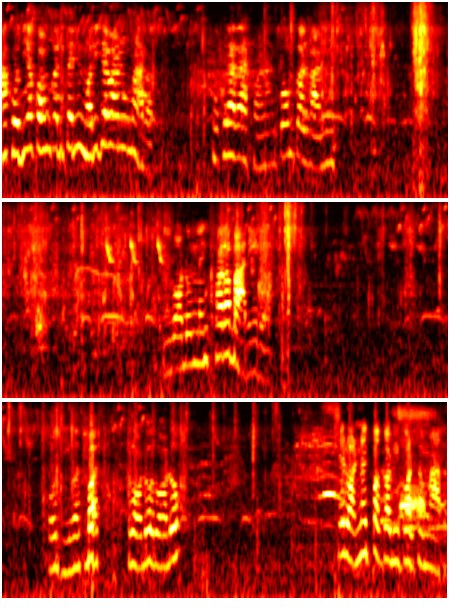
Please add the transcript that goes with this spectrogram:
આખો દિવસ કોમ કરી કરીને મરી જવાનું મારો. છોકરા રાખવાના કોમ કરવાનું. રોડો લઈને ખરા બારી રે. ઓ દિવસ બસ રોડો રોડો. એ રોડને જ પકડવી પડશે મારે.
